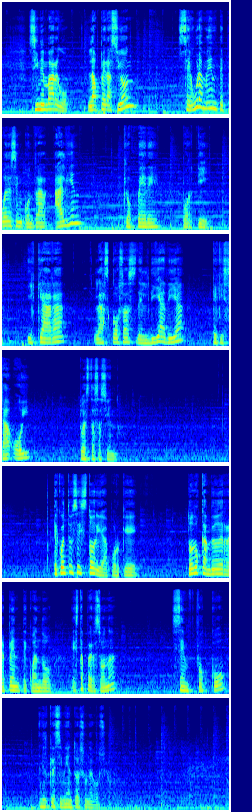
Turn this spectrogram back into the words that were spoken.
Sin embargo, la operación, seguramente puedes encontrar a alguien que opere por ti y que haga las cosas del día a día que quizá hoy tú estás haciendo. Te cuento esa historia porque todo cambió de repente cuando esta persona se enfocó en el crecimiento de su negocio.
